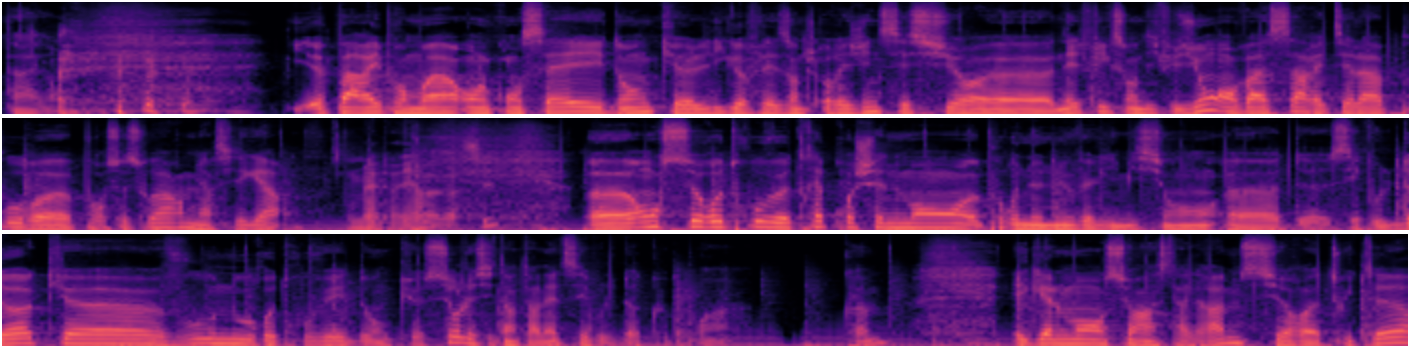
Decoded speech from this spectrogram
t'as raison. Euh, Pareil pour moi, on le conseille. Donc, euh, League of Legends Origins, c'est sur euh, Netflix en diffusion. On va s'arrêter là pour, euh, pour ce soir. Merci les gars. Mais de rien. Bah, merci. Euh, on se retrouve très prochainement pour une nouvelle émission euh, de C'est vous le doc. Euh, vous nous retrouvez donc sur le site internet c'est vous le Également sur Instagram, sur euh, Twitter,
